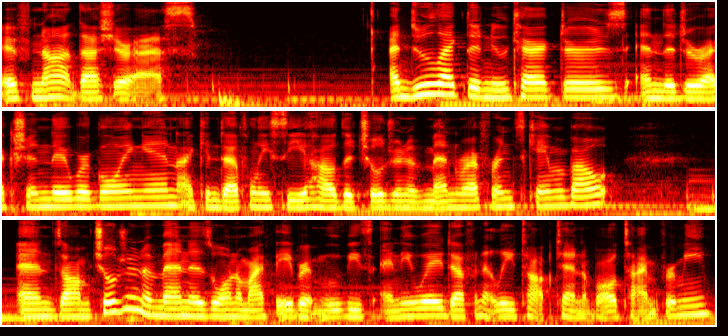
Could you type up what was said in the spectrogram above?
if not, that's your ass. I do like the new characters and the direction they were going in. I can definitely see how the Children of Men reference came about. And um, Children of Men is one of my favorite movies anyway, definitely top 10 of all time for me.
